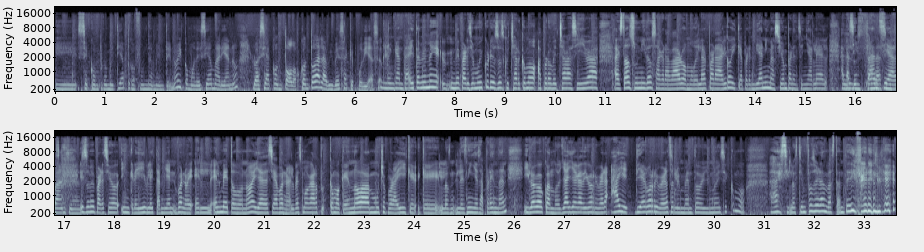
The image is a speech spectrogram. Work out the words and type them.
eh, se comprometía profundamente, ¿no? Y como decía Mariano, lo hacía con todo, con toda la viveza que podía hacer. Me encanta. Y también me, me pareció muy curioso escuchar cómo aprovechaba, si iba a Estados Unidos a grabar o a modelar para algo y que aprendía animación para enseñarle a, las, infancias. Eso me pareció increíble. Y también, bueno, el, el método, ¿no? Ella decía, bueno, el Mogar como que no va mucho por ahí que, que los, las niñas aprendan. Y luego cuando ya llega Diego Rivera, ay, Diego Rivera se lo inventó y uno dice como, ay, si los tiempos eran bastante diferentes.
